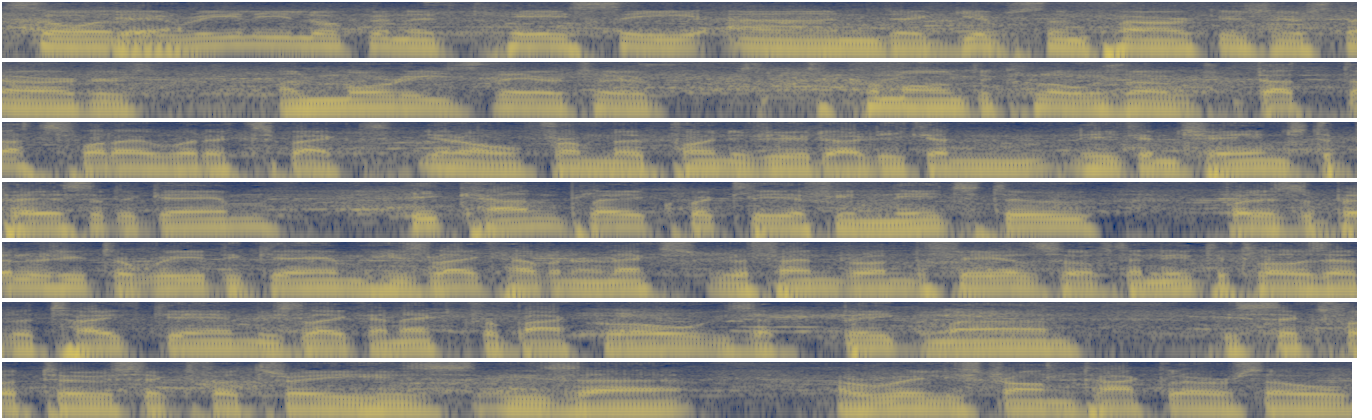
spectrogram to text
So are Yeah. they really looking at Casey and uh, Gibson Park as your starters, and Murray's there to to come on to close out? that that's what I would expect. You know, from the point of view that he can he can change the pace of the game. He can play quickly if he needs to, but his ability to read the game, he's like having an extra defender on the field. So if they need to close out a tight game, he's like an extra back row. He's a big man. He's six foot two, six foot three. He's he's a, a really strong tackler. So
